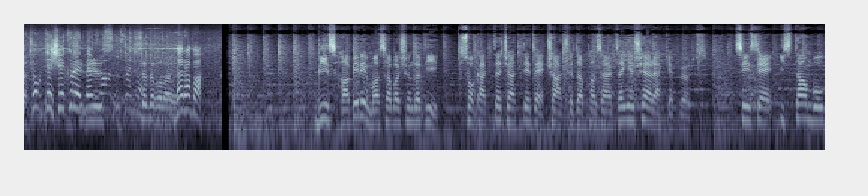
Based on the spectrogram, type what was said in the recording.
He. Çok teşekkür ederim. Size- de kolay gelsin. Merhaba. Biz haberi masa başında değil, sokakta, caddede, çarşıda, pazarda yaşayarak yapıyoruz. Siz de İstanbul,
